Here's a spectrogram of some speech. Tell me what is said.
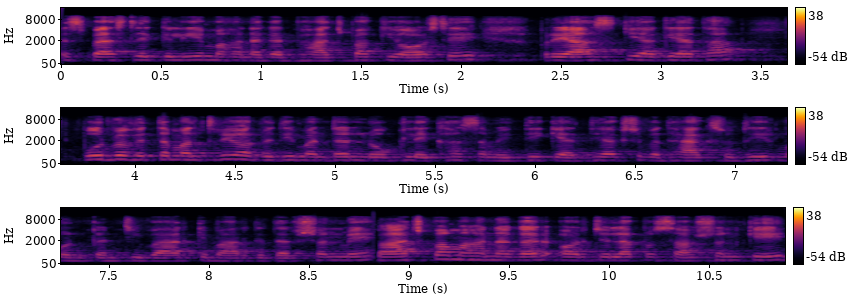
इस फैसले के लिए महानगर भाजपा की ओर से प्रयास किया गया था। पूर्व वित्त मंत्री और विधिमंडल लोक लेखा समिति के अध्यक्ष विधायक सुधीर मुनगंटीवार के मार्गदर्शन में भाजपा महानगर और जिला प्रशासन के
